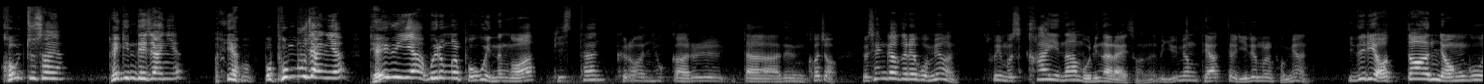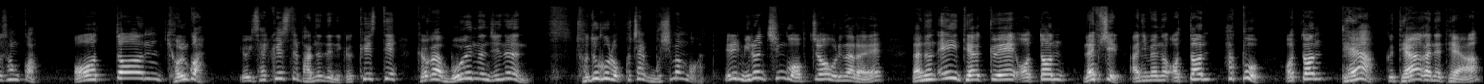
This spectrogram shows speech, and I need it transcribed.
검투사야? 백인 대장이야? 야, 뭐, 뭐 본부장이야? 대위야? 뭐 이런 걸 보고 있는 거와 비슷한 그런 효과를 있다는 거죠. 생각을 해보면 소위 뭐 스카이나 뭐 우리나라에서는 유명 대학들 이름을 보면 이들이 어떤 연구 성과, 어떤 결과 여기 사 퀘스트를 받는다니까 퀘스트의 결과가 뭐였는지는 저도 그렇고 잘 무심한 것 같아. 예를 이런 친구 없죠 우리나라에. 나는 A 대학교의 어떤 랩실 아니면 어떤 학부 어떤 대학 그 대학 안의 대학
